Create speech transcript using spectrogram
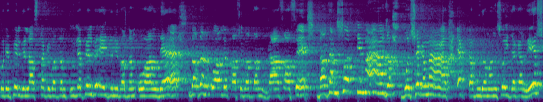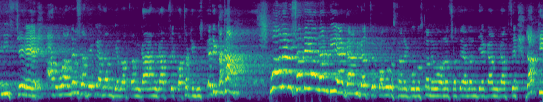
করে ফেলবে লাশটাকে বাদান তুলে ফেলবে, এই জন্য বাদান ওয়াল দেয়, বাদান ওয়ালের পাশে বাদান গাছ আছে, বাদান সত্যি মাছ, বৈশাখ মাছ, একটা বুড়ো মানুষ ওই জায়গায় রেস্ট নিচ্ছে, আর ওয়ালের সাথে গেলাম দিয়ে বাদান গান গাচ্ছে কথা কি বুঝতে এদিক তাকান! ওয়ালের সাথে এলান দিয়ে গান গাচ্ছে, কবরস্থানে, গোরস্থানে ওয়ালের সাথে এলান দিয়ে গান গাচ্ছে। রাত্রি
